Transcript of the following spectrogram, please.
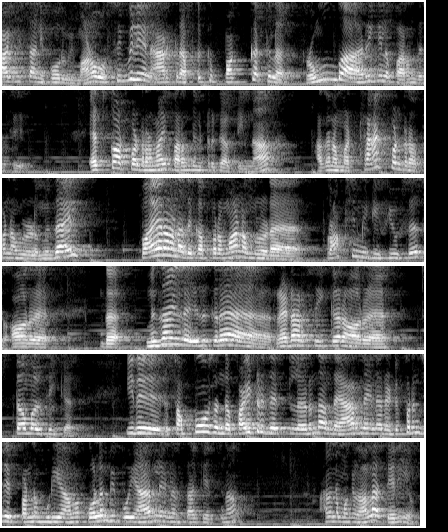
பாகிஸ்தானி போர் விமானம் ஒரு சிவிலியன் ஏர்கிராஃப்ட்டுக்கு பக்கத்தில் ரொம்ப அருகில் பறந்துச்சு. எஸ்காட் பண்ணுற மாதிரி பறந்துக்கிட்டு இருக்கு அப்படின்னா அதை நம்ம ட்ராக் பண்ணுறப்ப நம்மளோட மிசைல்ஸ் ஃபயர் ஆனதுக்கப்புறமா நம்மளோட ப்ராக்சிமிட்டி ஃபியூசஸ் ஆர் இந்த மிசைலில் இருக்கிற radar seeker or thermal seeker இது சப்போஸ் அந்த ஃபைட்டர் ஜெட்டில் இருந்து அந்த ஏர்லைனரை டிஃப்ரென்ஷியேட் பண்ண முடியாமல் குழம்பி போய் ஏர்லைனர் தாக்கிடுச்சுன்னா அது நமக்கு நல்லா தெரியும்.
